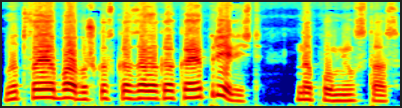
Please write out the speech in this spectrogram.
Но твоя бабушка сказала, какая прелесть, напомнил Стас.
